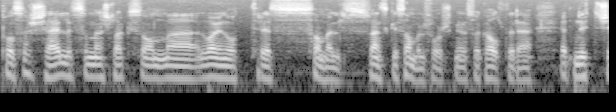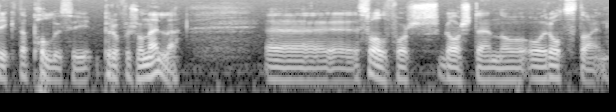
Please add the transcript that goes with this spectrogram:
på sig själv som en slags som, eh, Det var ju något tre sammels, svenska samhällsforskare så kallade det ett nytt skikt av policyprofessionella. Eh, Svalfors, Garsten och, och Rothstein,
